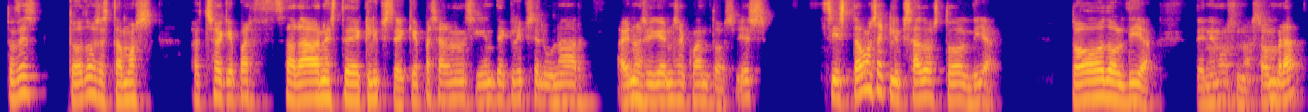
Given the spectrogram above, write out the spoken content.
Entonces, todos estamos Ocha, ¿qué pasará en este eclipse? ¿Qué pasará en el siguiente eclipse lunar? Hay no sé no sé cuántos. Y es, si estamos eclipsados todo el día, todo el día, tenemos una sombra,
